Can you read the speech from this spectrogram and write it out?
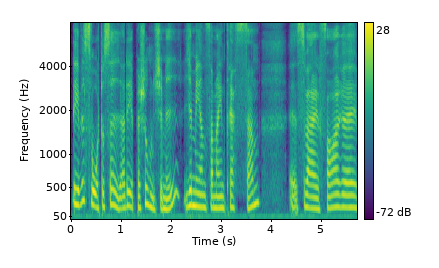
Det är väl svårt att säga. Det är personkemi, gemensamma intressen. Eh, svärfar eh,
